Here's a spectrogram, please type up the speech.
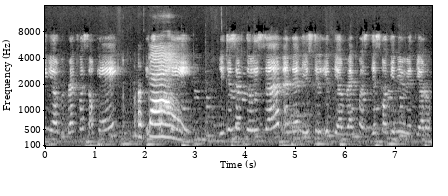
eating your breakfast, okay? Okay. It's Okay. okay. You just have to listen and then you still eat your breakfast. Just continue with your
